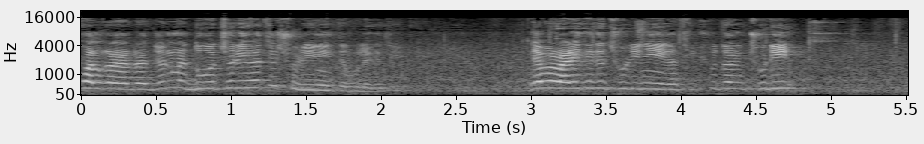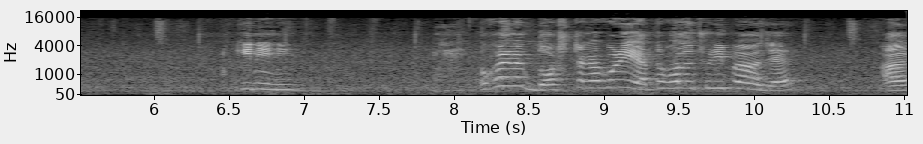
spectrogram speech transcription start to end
ফল কাটার জন্য মানে দু বছরই হয়েছে, ছুরি নিতে ভুলে গেছি। এবার বাড়ি থেকে ছুরি নিয়ে গেছি। সুতরাং ছুরি কিনিনি। ওখানে না দশ টাকা করে এত ভালো ছুরি পাওয়া যায়। আর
